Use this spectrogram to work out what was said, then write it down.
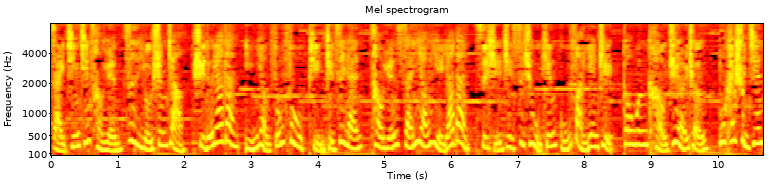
在青青草原自由生长，使得鸭蛋营养丰富、品质自然。草原散养野鸭蛋，四十至四十五天古法腌制，高温烤制而成，剥开瞬间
